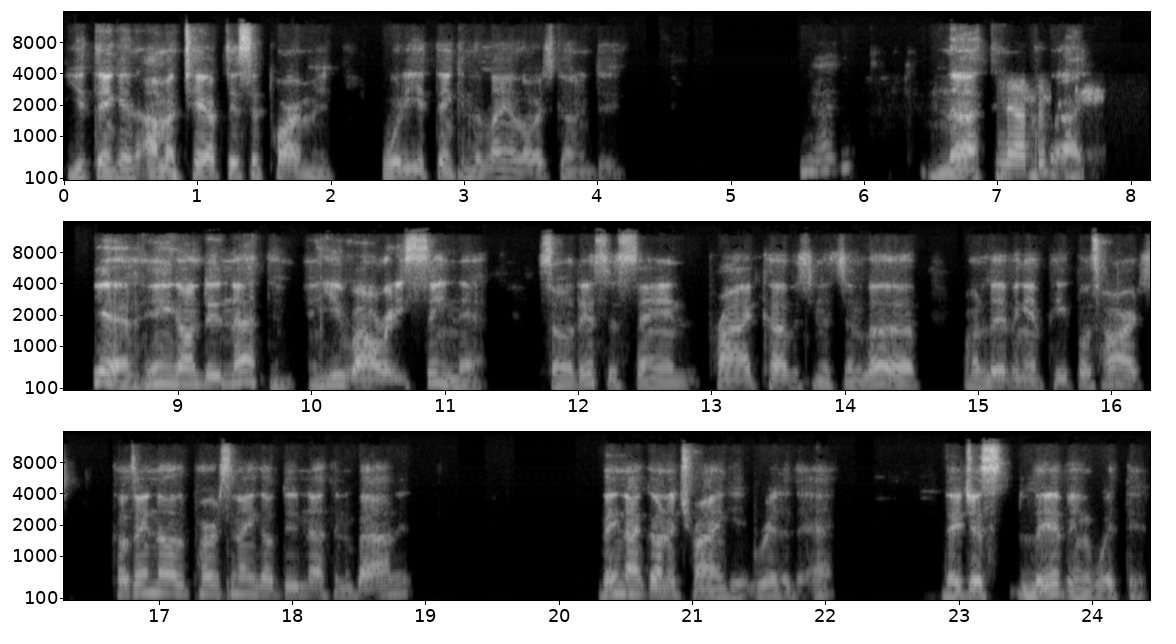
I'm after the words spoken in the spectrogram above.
You're thinking, I'm gonna tear up this apartment. What are you thinking the landlord's gonna do? Nothing. Nothing. Nothing. Right. Yeah, he ain't gonna do nothing. And you've already seen that. So this is saying pride, covetousness, and love are living in people's hearts because they know the person ain't gonna do nothing about it. They're not gonna try and get rid of that. They're just living with it.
